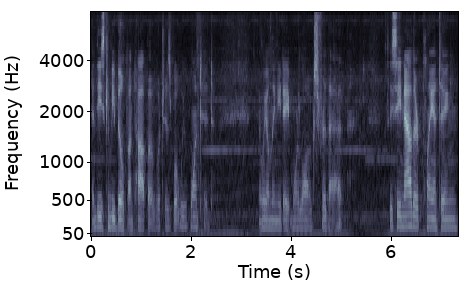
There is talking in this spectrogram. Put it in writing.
And these can be built on top of, which is what we wanted. And we only need 8 more logs for that. So you see, now they're planting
